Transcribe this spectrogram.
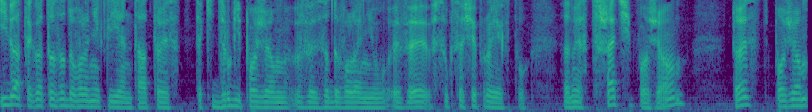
I dlatego to zadowolenie klienta to jest taki drugi poziom w zadowoleniu, w, w sukcesie projektu. Natomiast trzeci poziom to jest poziom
